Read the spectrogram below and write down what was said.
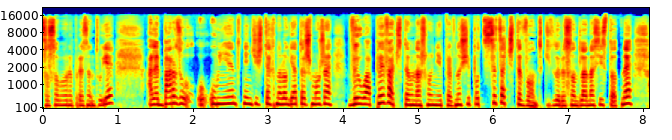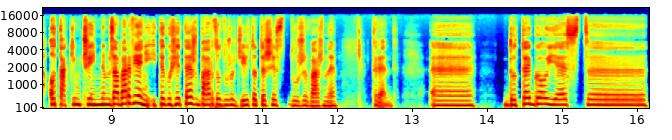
co sobą reprezentuje, ale bardzo umiejętnie dziś technologia też może wyłapywać tę naszą niepewność i podsycać te wątki, które są dla nas istotne, o takim czy innym zabarwieniu. I tego się też bardzo dużo dzieje, to też jest duży, ważny trend. Do tego jest e,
